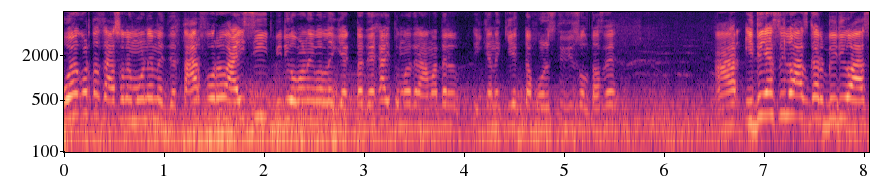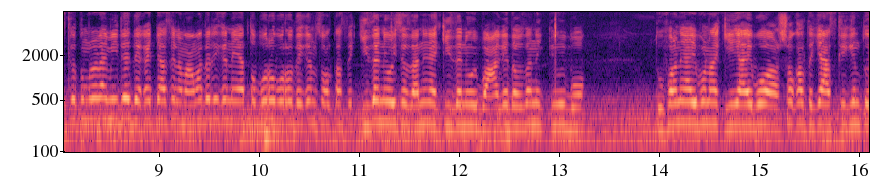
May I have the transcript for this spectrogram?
বয় করতেছে, আসলে মনে মেজে তারপরেও আইসি, ভিডিও বানাইবার লাগে একটা দেখাই তোমাদের, আমাদের এখানে কি একটা পরিস্থিতি চলতেছে। আর ঈদে আসলে, আজকের ভিডিও আজকে তোমরা আমি ঈদে দেখাইতে আসলাম। আমাদের এখানে এত বড় বড় দেখেন চলতেছে, কি জানি হয়েছে জানি না, কি জানি হইব, আগে দাও জানি কি হইব। তুফানে আইব না, কি আইব সকাল থেকে আজকে কিন্তু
